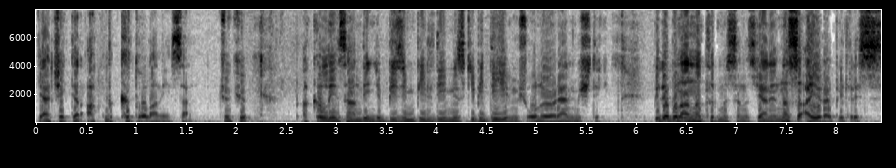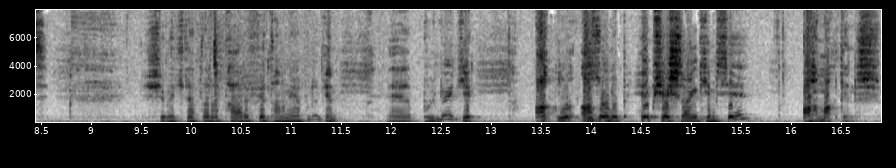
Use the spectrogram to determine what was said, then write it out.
gerçekten aklı kıt olan insan. Çünkü akıllı insan deyince bizim bildiğimiz gibi değilmiş. Onu öğrenmiştik. Bir de bunu anlatır mısınız? Yani nasıl ayırabiliriz? Şimdi kitaplarda tarif ve tanım yapılırken e, buyuruyor ki aklı az olup hep şaşıran kimseye ahmak denir.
